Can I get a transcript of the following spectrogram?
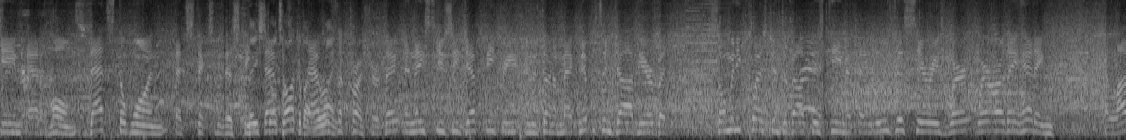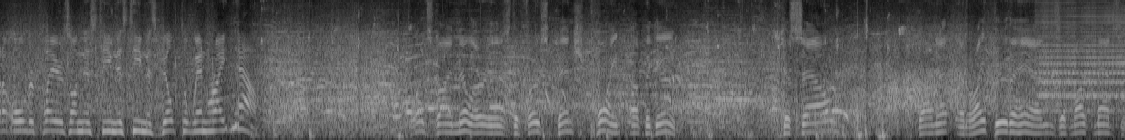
game at home, that's the one that sticks with this team. They still that talk was, about that it, was right. the crusher. They, and they, you see Jeff Petrie, who's done a magnificent job here, but so many questions about this team. If they lose this series, where, where are they heading? a lot of older players on this team. This team is built to win right now. Points by Miller is the first bench point of the game. Cassell, Garnett, and right through the hands of Mark Madsen,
